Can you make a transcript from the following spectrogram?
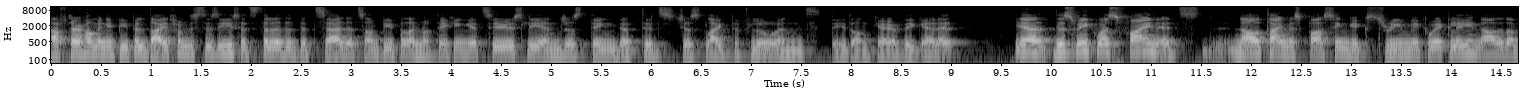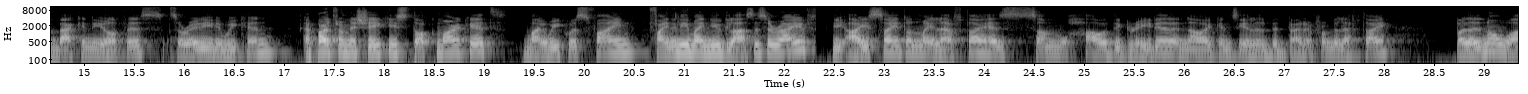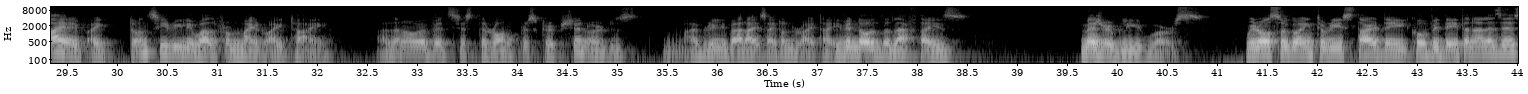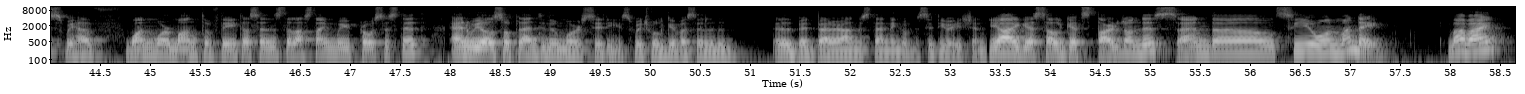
After how many people died from this disease, it's still a little bit sad that some people are not taking it seriously and just think that it's just like the flu and they don't care if they get it. Yeah, this week was fine. It's now time is passing extremely quickly now that I'm back in the office. It's already the weekend. Apart from a shaky stock market, my week was fine. Finally, my new glasses arrived. The eyesight on my left eye has somehow degraded and now I can see a little bit better from the left eye. But I don't know why. I don't see really well from my right eye. I don't know if it's just the wrong prescription or just I have really bad eyesight on the right eye, even though the left eye is measurably worse. We're also going to restart the COVID data analysis. We have one more month of data since the last time we processed it. And we also plan to do more cities, which will give us a little, a little bit better understanding of the situation. Yeah, I guess I'll get started on this and uh, I'll see you on Monday. Bye bye.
